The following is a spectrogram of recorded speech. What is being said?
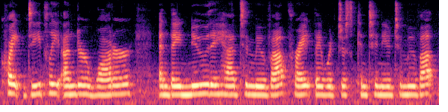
quite deeply underwater, and they knew they had to move up, right? They would just continue to move up.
